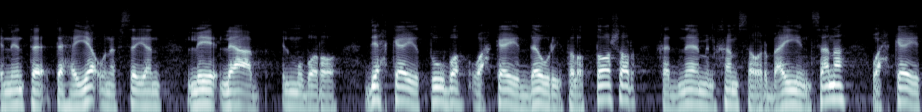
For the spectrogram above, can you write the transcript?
إن أنت تهيئه نفسيا للعب المباراة. دي حكاية طوبة وحكاية دوري 13 خدناه من 45 سنة وحكاية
